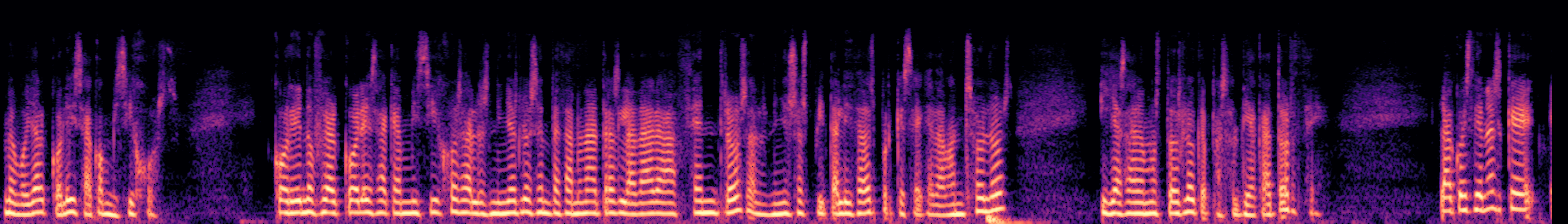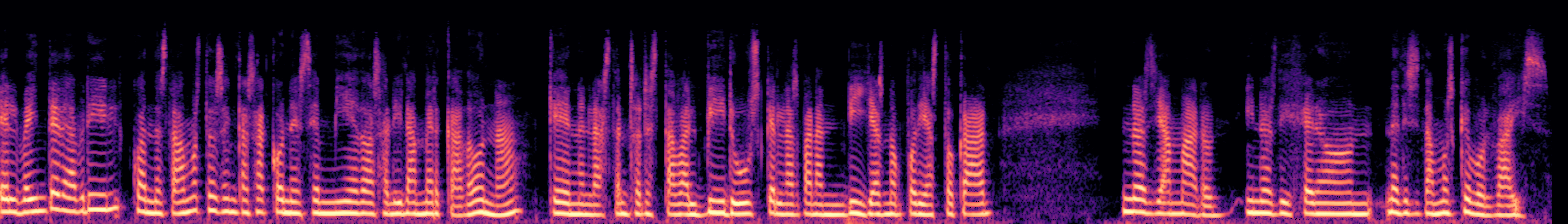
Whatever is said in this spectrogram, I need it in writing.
me voy al cole y saco a mis hijos corriendo fui al cole, saqué a mis hijos, a los niños los empezaron a trasladar a centros, a los niños hospitalizados porque se quedaban solos y ya sabemos todos lo que pasó el día 14. La cuestión es que el 20 de abril, cuando estábamos todos en casa con ese miedo a salir a Mercadona, que en el ascensor estaba el virus, que en las barandillas no podías tocar, nos llamaron y nos dijeron, necesitamos que volváis.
